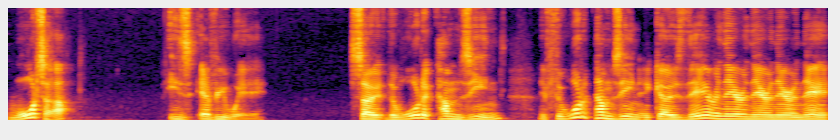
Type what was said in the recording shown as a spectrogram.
Water is everywhere. So the water comes in. If the water comes in, it goes there and there and there and there and there,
